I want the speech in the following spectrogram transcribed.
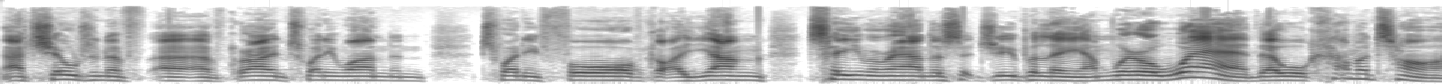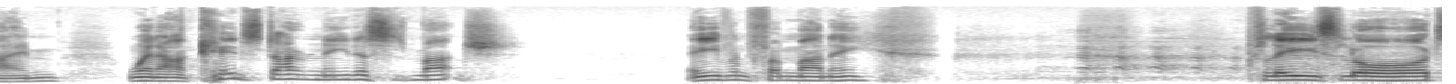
Our children have, uh, have grown 21 and 24. We've got a young team around us at Jubilee, and we're aware there will come a time when our kids don't need us as much, even for money. Please, Lord.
